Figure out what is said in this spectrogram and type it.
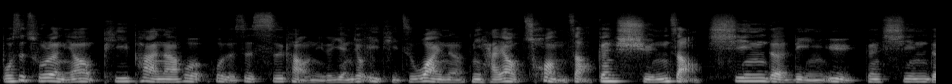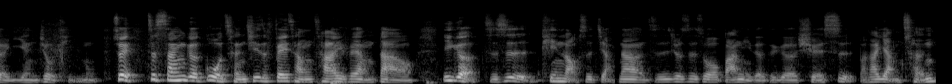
博士除了你要批判啊，或或者是思考你的研究议题之外呢，你还要创造跟寻找新的领域跟新的研究题目。所以这三个过程其实非常差异非常大哦。一个只是听老师讲，那只是就是说把你的这个学士把它养成，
